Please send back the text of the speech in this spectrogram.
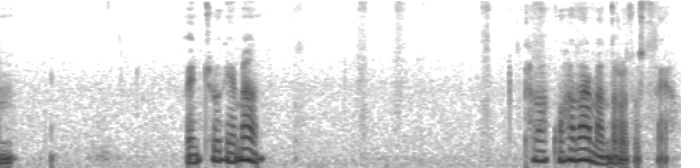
음, 왼쪽에만 가마코 하나를 만들어 줬어요.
